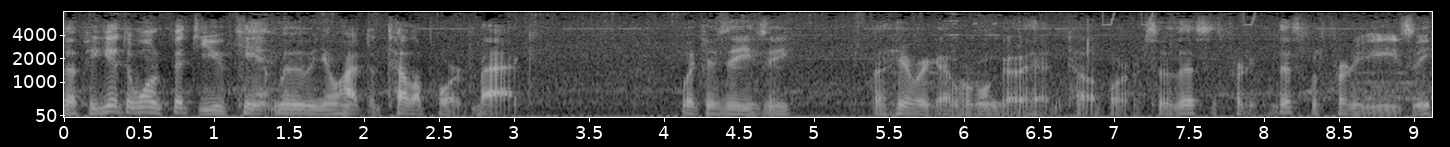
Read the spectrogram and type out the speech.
So if you get to 150, you can't move and you'll have to teleport back, which is easy. But here we go. We're going to go ahead and teleport. So this is pretty. This was pretty easy.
